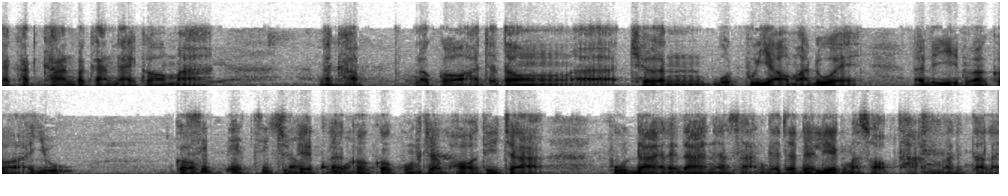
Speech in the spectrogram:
จะคัดค้านประการใดก็มานะครับ แล้วก็อาจจะต้องเออเชิญบุตรผู้เยาว์มาด้วย และได้ยินว่าก็อายุก็11 12 11ขวนะบก็ก็คงจะค่ะพอที่จะพูดได้อะไรได้นะศาลก็จะได้เรียกมาสอบถามอะไรต่ออะไร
